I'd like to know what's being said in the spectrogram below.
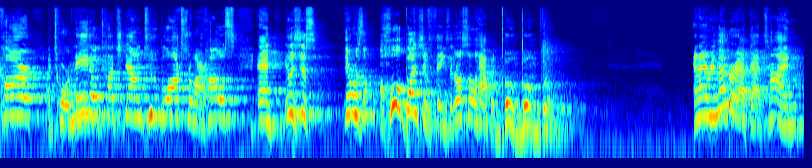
car, a tornado touched down two blocks from our house, and it was just, there was a whole bunch of things that also happened. Boom, boom, boom. And I remember at that time,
